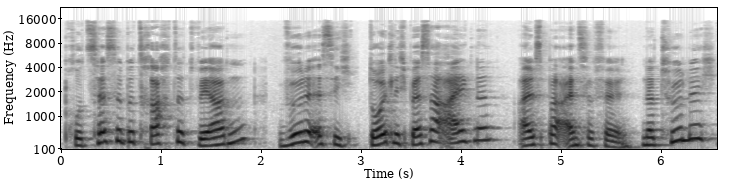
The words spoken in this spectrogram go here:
Prozesse betrachtet werden, würde es sich deutlich besser eignen als bei Einzelfällen. Natürlich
